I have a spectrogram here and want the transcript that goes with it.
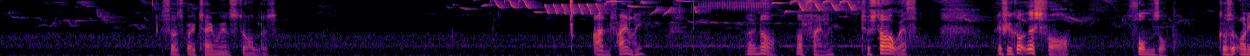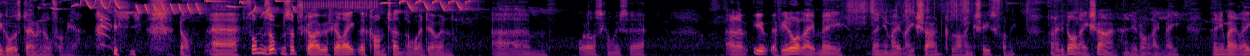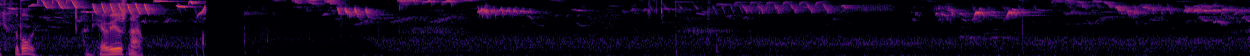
So it's about time we installed it. And finally, uh, no, not finally, to start with, if you've got this far, thumbs up because it only goes downhill from here. No uh, thumbs up and subscribe if you like the content that we're doing. Um, what else can we say? And if you, if you don't like me then you might like Sharon because I think she's funny. And if you don't like Sharon and you don't like me then you might like the boy. And here he is now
